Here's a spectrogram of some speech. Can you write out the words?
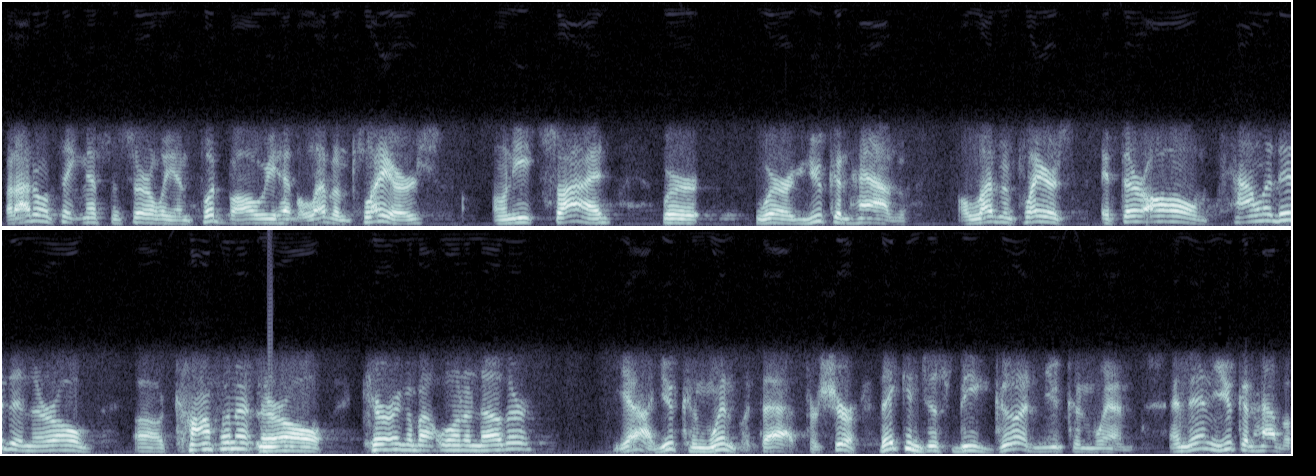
But I don't think necessarily in football we have 11 players on each side where where you can have 11 players if they're all talented and they're all uh, confident and they're all caring about one another, yeah, you can win with that for sure. They can just be good and you can win. And then you can have a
